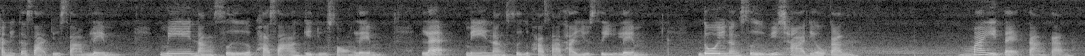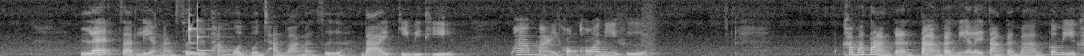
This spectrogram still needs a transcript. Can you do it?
คณิตศาสตร์อยู่ 3 เล่ม มีหนังสือภาษาอังกฤษอยู่ 2 เล่ม และมีหนังสือภาษาไทยอยู่ 4 เล่ม โดยหนังสือวิชาเดียวกัน ไม่แตกต่างกัน และจัดเรียงหนังสือทั้งหมดบนชั้นวางหนังสือได้กี่วิธี ความหมายของข้อนี้คือ คำว่าต่างกัน ต่างกันมีอะไรต่างกันบ้าง ก็มีค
